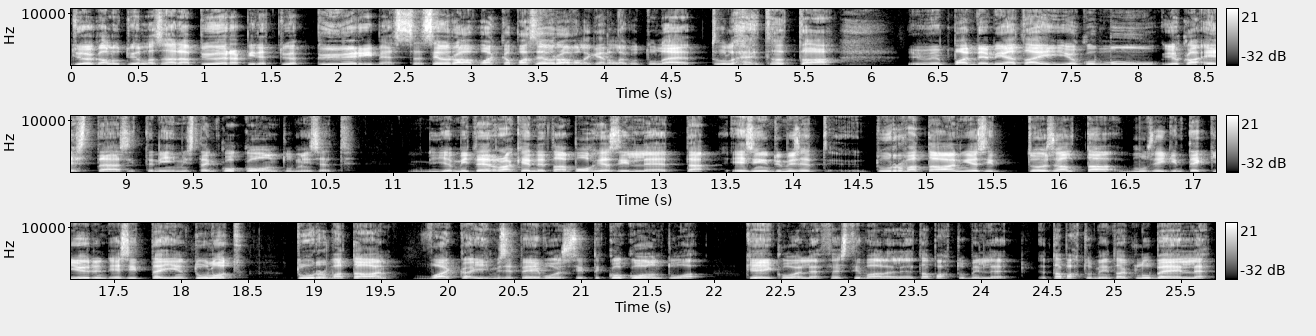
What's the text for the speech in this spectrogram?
työkalut, joilla saadaan pyörä pidettyä pyörimässä seuraa, vaikkapa seuraavalla kerralla, kun tulee, tulee tota, pandemia tai joku muu, joka estää sitten ihmisten kokoontumiset ja miten rakennetaan pohja sille, että esiintymiset turvataan ja sitten toisaalta musiikin tekijöiden esittäjien tulot turvataan, vaikka ihmiset ei voi sitten kokoontua keikoille, festivaaleille ja tapahtumille, tapahtumiin tai klubeille.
